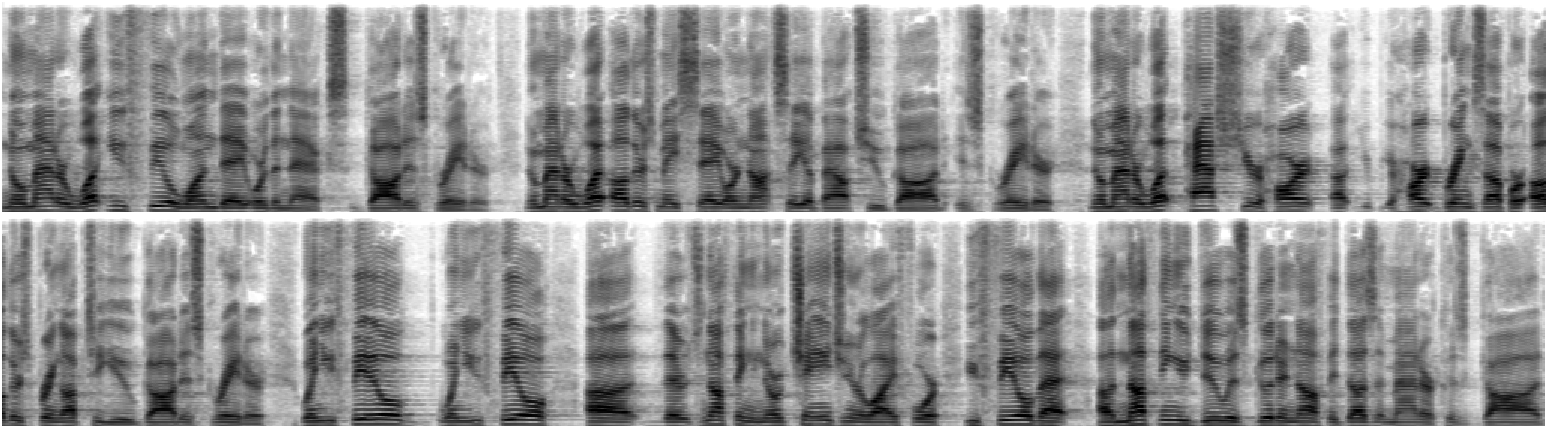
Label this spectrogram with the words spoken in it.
no matter what you feel one day or the next, God is greater. No matter what others may say or not say about you, God is greater. No matter what past your heart, uh, your heart brings up or others bring up to you, God is greater. When you feel, when you feel uh, there's nothing, no change in your life, or you feel that uh, nothing you do is good enough, it doesn't matter because God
